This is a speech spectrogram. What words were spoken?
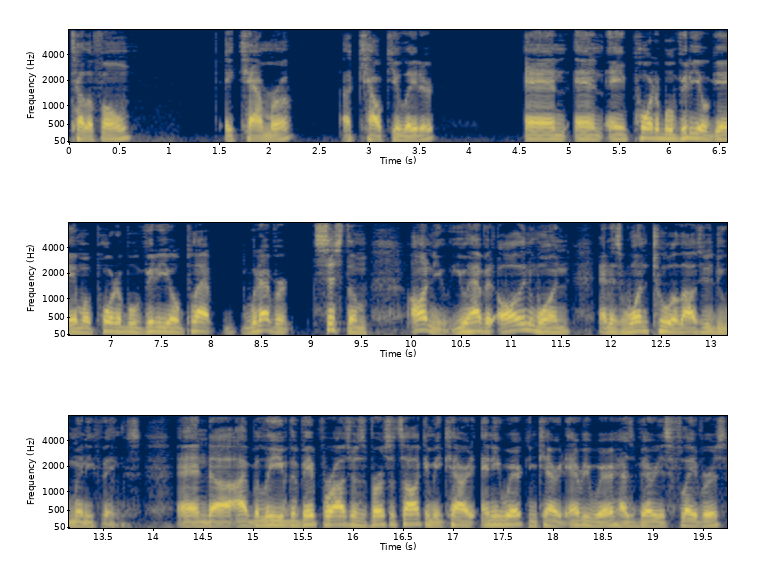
telephone, a camera, a calculator and and a portable video game or portable video plat whatever system on you. You have it all in one, and this one tool allows you to do many things. And uh, I believe the vaporizer is versatile, can be carried anywhere, can carried everywhere, has various flavors,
